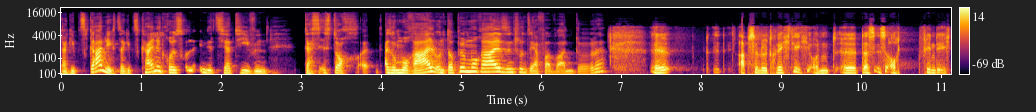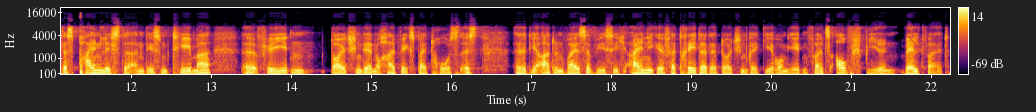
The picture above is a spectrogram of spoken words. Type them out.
da gibt's gar nichts, da gibt's keine größeren Initiativen. Das ist doch, äh, also Moral und Doppelmoral sind schon sehr verwandt, oder? Äh, absolut richtig. Und äh, das ist auch, finde ich, das Peinlichste an diesem Thema äh, für jeden Deutschen, der noch halbwegs bei Trost ist, äh, die Art und Weise, wie sich einige Vertreter der deutschen Regierung jedenfalls aufspielen weltweit.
